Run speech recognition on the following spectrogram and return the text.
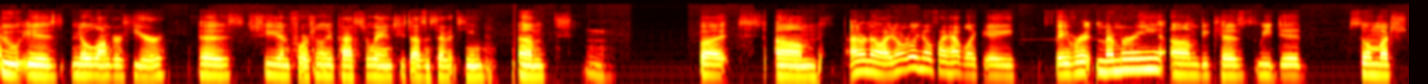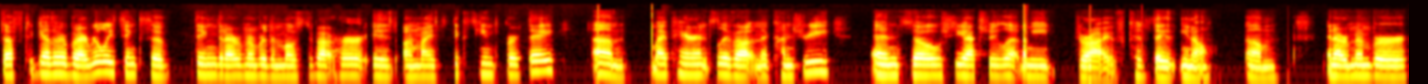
who is no longer here because she unfortunately passed away in 2017. Um Mm. but um I don't know. I don't really know if I have like a favorite memory um, because we did so much stuff together. But I really think the thing that I remember the most about her is on my 16th birthday. Um, my parents live out in the country, and so she actually let me drive because they, you know, um, and I remember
